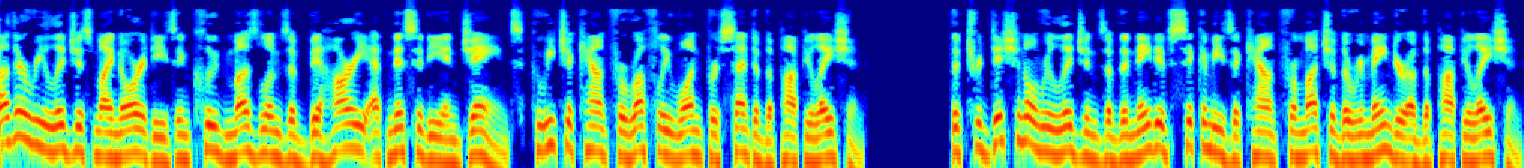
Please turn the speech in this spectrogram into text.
Other religious minorities include Muslims of Bihari ethnicity and Jains, who each account for roughly 1% of the population. The traditional religions of the native Sikkimese account for much of the remainder of the population.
